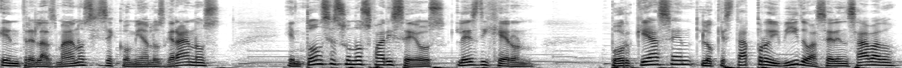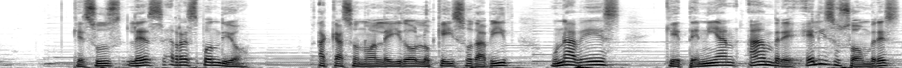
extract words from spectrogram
entre las manos y se comían los granos. Entonces unos fariseos les dijeron, ¿por qué hacen lo que está prohibido hacer en sábado? Jesús les respondió, ¿acaso no han leído lo que hizo David una vez que tenían hambre él y sus hombres?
